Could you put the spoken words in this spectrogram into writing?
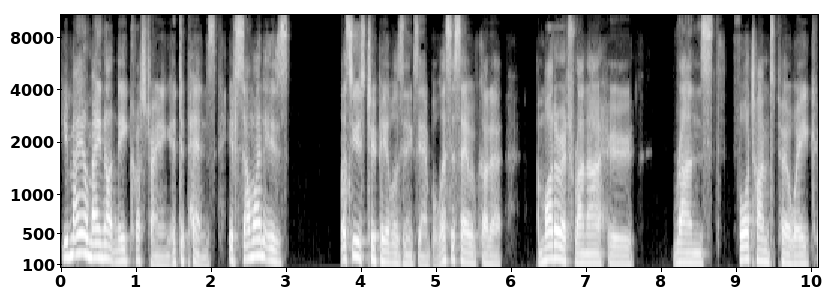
you may or may not need cross training. It depends. If someone is, let's use two people as an example. Let's just say we've got a, a moderate runner who runs four times per week,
